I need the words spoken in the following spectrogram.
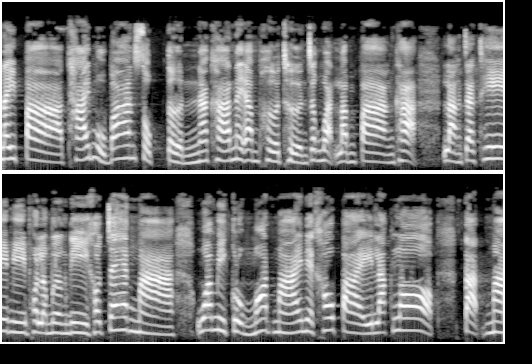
ในป่าท้ายหมู่บ้านศพเตินนะคะ ในอำเภอเถินจังหวัดลำปางค่ะ หลังจากที่มีพลเมืองดีเขาแจ้งมา ว่ามีกลุ่มมอดไม้เนี่ยเข้าไปลักลอบตัดไม้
